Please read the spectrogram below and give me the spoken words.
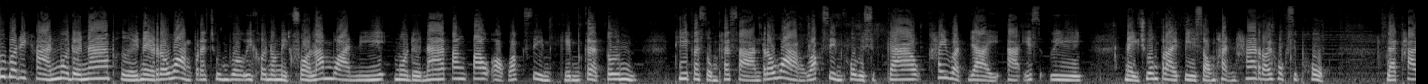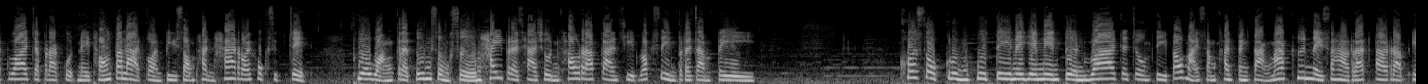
ผู้บริหารโมเดอร์นาเผยในระหว่างประชุม World Economic Forum วันนี้โมเดอร์นาตั้งเป้าออกวัคซีนเข็มกระตุ้น ที่ผสมผสานระหว่างวัคซีนโควิด -19 ไข้หวัดใหญ่ RSV ในช่วงปลายปี 2566 และคาดว่าจะปรากฏในท้องตลาดก่อนปี 2567 เพื่อหวังกระตุ้นส่งเสริมให้ประชาชนเข้ารับการฉีดวัคซีนประจำปี โฆษกกลุ่มฮูตีในเยเมนเตือนว่าจะโจมตีเป้าหมายสำคัญต่างๆ มากขึ้นในสหรัฐอาหรับเอ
